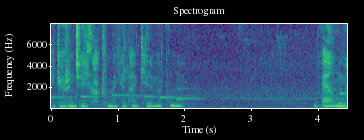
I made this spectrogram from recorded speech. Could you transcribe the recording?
Beni görünce ilk aklına gelen kelime bu mu? Bayan mı?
